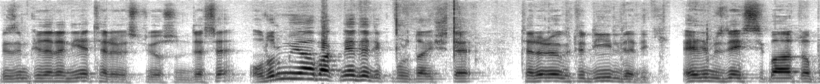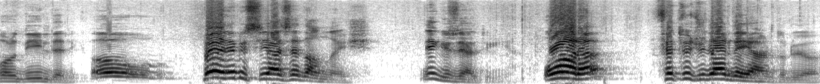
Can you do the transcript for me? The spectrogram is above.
bizimkilere niye terörist diyorsun dese. Olur mu ya bak ne dedik burada işte terör örgütü değil dedik. Elimizde istihbarat raporu değil dedik. Oo, böyle bir siyaset anlayışı. Ne güzel dünya. O ara FETÖ'cüler de yardırıyor.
